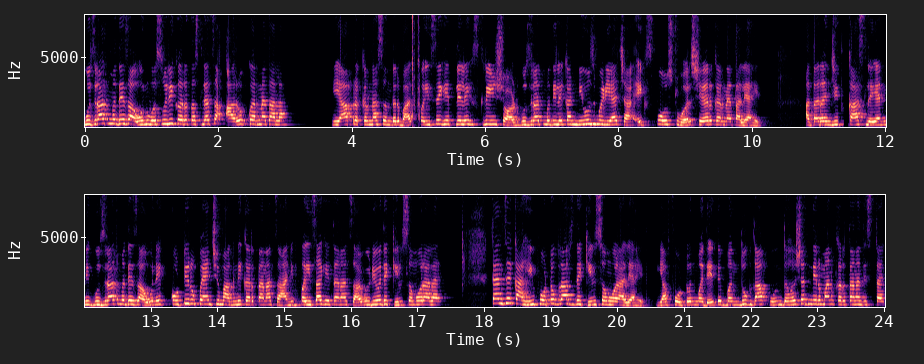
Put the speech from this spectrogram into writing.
गुजरातमध्ये जाऊन वसुली करत असल्याचा आरोप करण्यात आला. या प्रकरणासंदर्भात पैसे घेतलेले स्क्रीनशॉट गुजरातमधील एका न्यूज मीडियाच्या एक्सपोस्टवर शेअर करण्यात आले आहेत. आता रणजित कासले यांनी गुजरातमध्ये जाऊन एक कोटी रुपयांची मागणी करतानाचा आणि पैसा घेतानाचा व्हिडिओ देखील समोर आलाय. त्यांचे काही फोटोग्राफ्स देखील समोर आले आहेत. या फोटोंमध्ये ते बंदूक दाखवून दहशत निर्माण करताना दिसत आहेत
